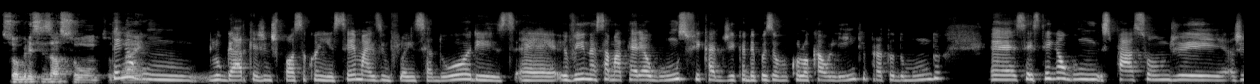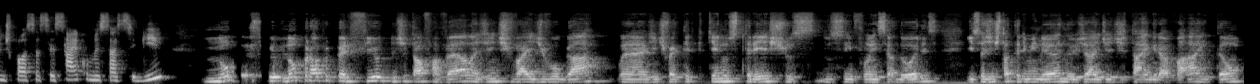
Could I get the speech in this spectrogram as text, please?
sobre esses assuntos. Tem né? algum lugar que a gente possa conhecer mais influenciadores? É, eu vi nessa matéria alguns, fica a dica, depois eu vou colocar o link para todo mundo. É, vocês têm algum espaço onde a gente possa acessar e começar a seguir? No, no, próprio perfil do Digital Favela, a gente vai divulgar, né, a gente vai ter pequenos trechos dos influenciadores. Isso a gente está terminando já de editar e gravar. Então,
